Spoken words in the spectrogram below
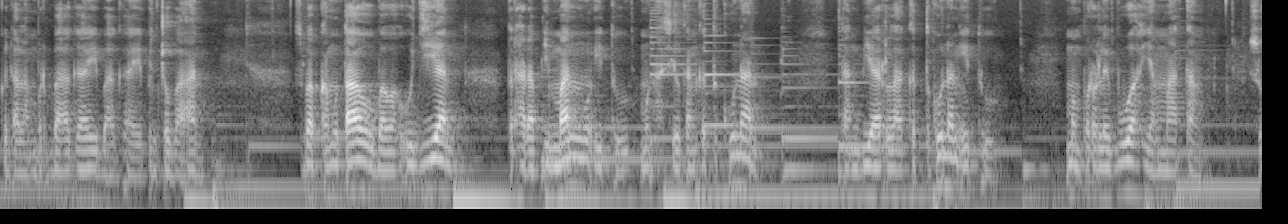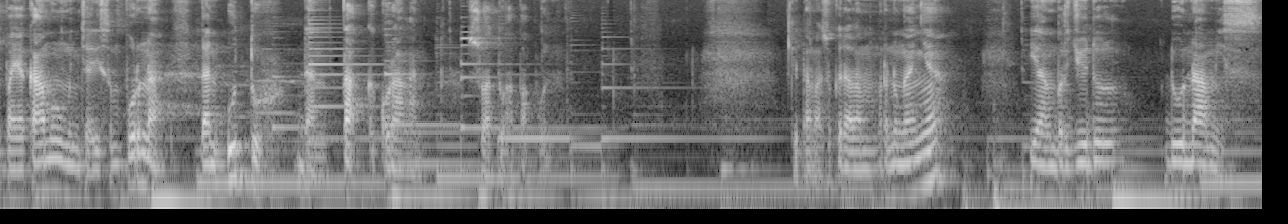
ke dalam berbagai-bagai pencobaan. Sebab kamu tahu bahwa ujian terhadap imanmu itu menghasilkan ketekunan, dan biarlah ketekunan itu memperoleh buah yang matang." Supaya kamu menjadi sempurna dan utuh dan tak kekurangan suatu apa pun. Kita masuk ke dalam renungannya yang berjudul Dunamis.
